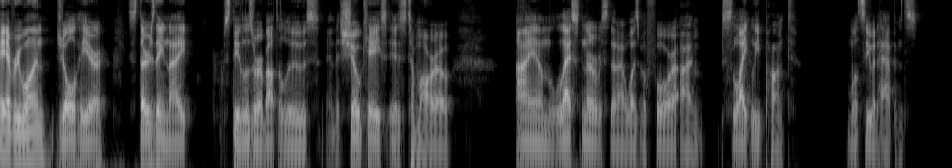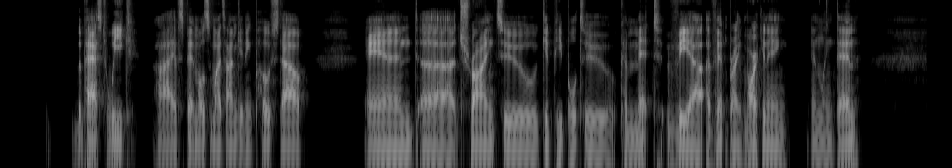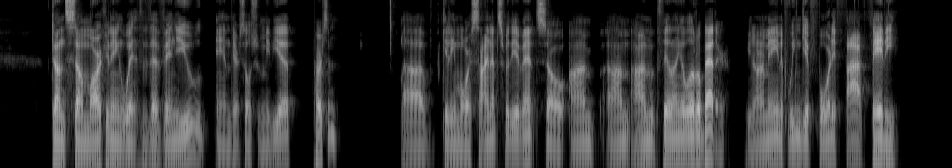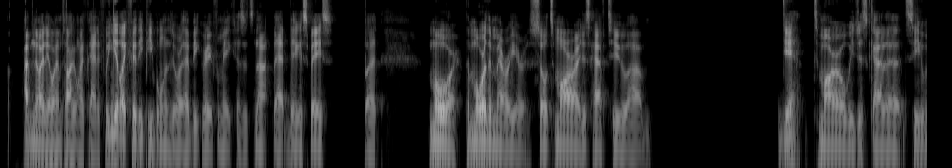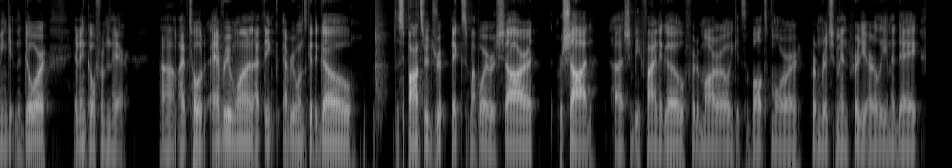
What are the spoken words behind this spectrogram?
Hey everyone, Joel here. It's Thursday night. Steelers are about to lose, and the showcase is tomorrow. I am less nervous than I was before. I'm slightly pumped. We'll see what happens. The past week, I have spent most of my time getting posts out and uh, trying to get people to commit via Eventbrite marketing and LinkedIn done some marketing with the venue and their social media person uh getting more signups for the event. So i'm i'm i'm feeling a little better. You know what i mean? If we can get 45 50 i have no idea why i'm talking like that. If we can get like 50 people in the door that'd be great for me because it's not that big a space but more the more the merrier. So tomorrow i just have to um yeah tomorrow we just gotta see who we can get in the door and then go from there um, I've told everyone. I think everyone's good to go. The sponsor Drip Fix, my boy Rashad, Rashad uh, should be fine to go for tomorrow. He gets to Baltimore from Richmond pretty early in the day.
